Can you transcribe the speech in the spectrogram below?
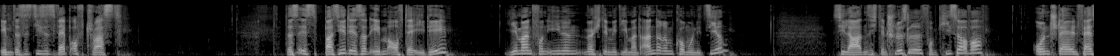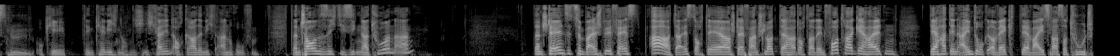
Eben, das ist dieses Web of Trust. Das ist, basiert jetzt halt eben auf der Idee, jemand von Ihnen möchte mit jemand anderem kommunizieren. Sie laden sich den Schlüssel vom Key-Server und stellen fest, hm, okay, den kenne ich noch nicht. Ich kann ihn auch gerade nicht anrufen. Dann schauen Sie sich die Signaturen an. Dann stellen Sie zum Beispiel fest, ah, da ist doch der Stefan Schlott, der hat doch da den Vortrag gehalten. Der hat den Eindruck erweckt, der weiß, was er tut.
